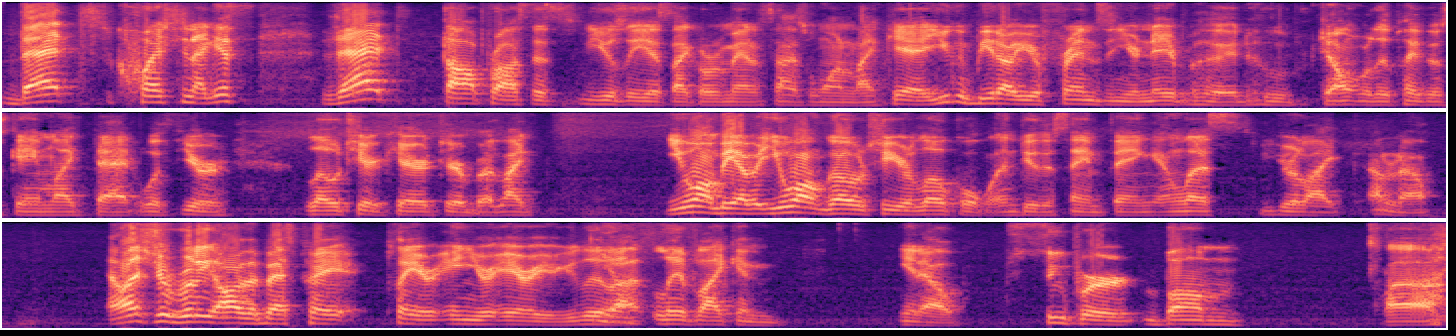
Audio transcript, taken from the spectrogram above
that question, I guess that thought process usually is like a romanticized one. Like, yeah, you can beat all your friends in your neighborhood who don't really play this game like that with your low tier character, but like you won't be able you won't go to your local and do the same thing unless you're like I don't know, unless you really are the best play, player in your area. You live Yeah. live like in you know super bum uh,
